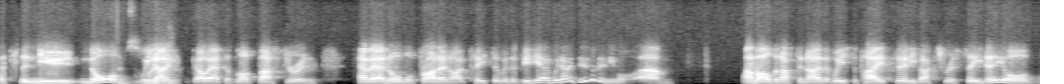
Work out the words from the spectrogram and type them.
That's the new norm. Absolutely. We don't go out to Blockbuster and have our normal Friday night pizza with a video. We don't do that anymore. Um, I'm old enough to know that we used to pay 30 bucks for a CD or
